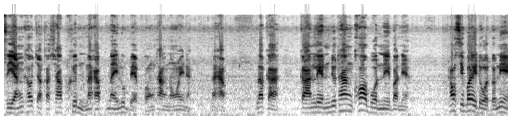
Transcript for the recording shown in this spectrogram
เสียงเขาจะกระชับขึ้นนะครับ ในรูปแบบของทางน้อยนะนะครับ แล้วก็การเล่นอยู่ทั้งข้อบนนี่บัดเนี่ยเฮาซิบ่ได้โดดแบบนี้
